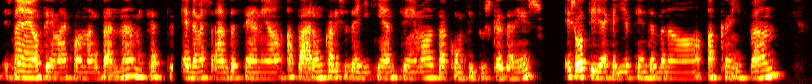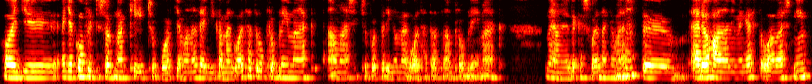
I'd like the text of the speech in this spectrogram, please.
És nagyon jó témák vannak benne, amiket érdemes átbeszélni a, a párunkkal, és az egyik ilyen téma az a konfliktuskezelés. És ott írják egyébként ebben a, a könyvben, hogy, hogy a konfliktusoknak két csoportja van, az egyik a megoldható problémák, a másik csoport pedig a megoldhatatlan problémák. Nagyon érdekes volt nekem uh-huh. ezt erről hallani, meg ezt olvasni.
